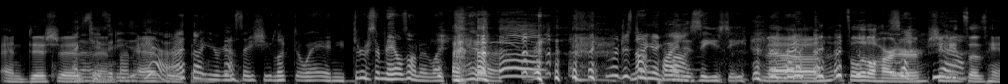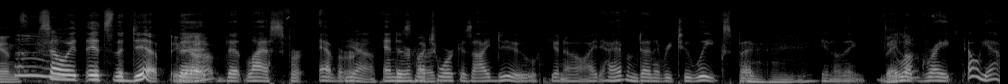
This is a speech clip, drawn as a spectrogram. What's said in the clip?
and dishes Activity. and Yeah, Yeah, I thought you were going to say she looked away and you threw some nails on her like the hair. we're just Not doing a quite gloss. as easy. No, it's a little harder. she yeah. needs those hands. so it, it's the dip that Yeah. that lasts forever. Yeah, and as much work as I do, you know, I, I have them done every two weeks, but Mhm. you know they They they, look last. great. Oh yeah,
